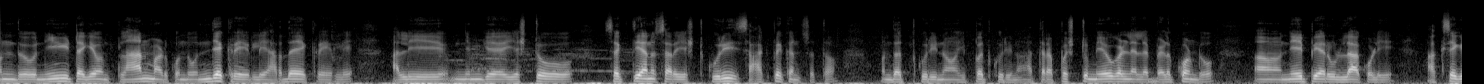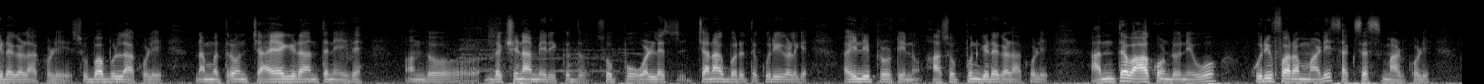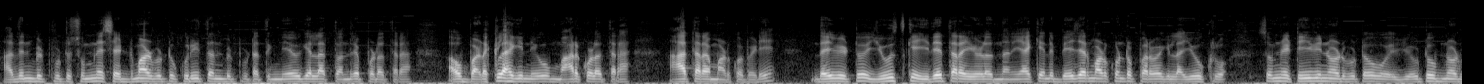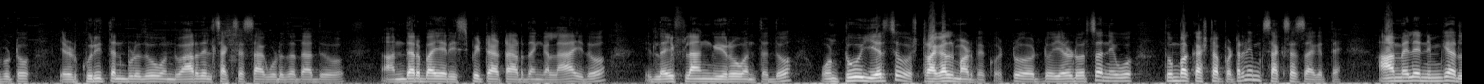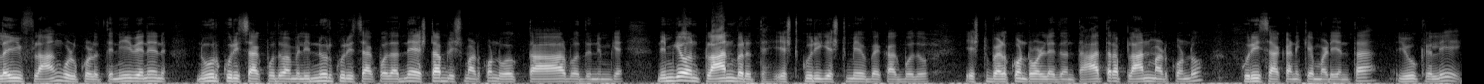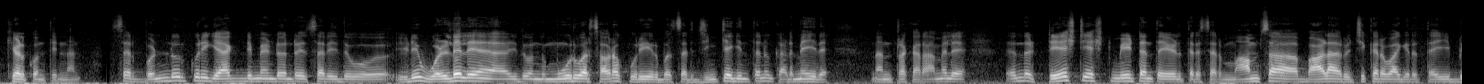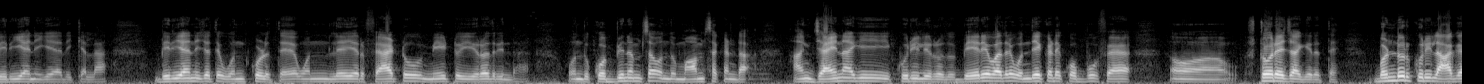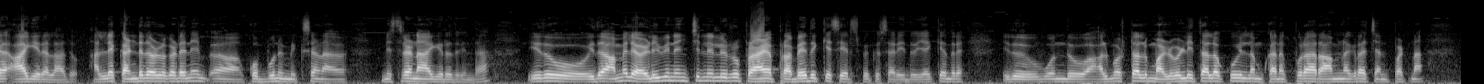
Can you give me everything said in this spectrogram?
ಒಂದು ನೀಟಾಗಿ ಒಂದು ಪ್ಲ್ಯಾನ್ ಮಾಡ್ಕೊಂಡು, ಒಂದು ಎಕರೆ ಇರಲಿ, ಅರ್ಧ ಎಕರೆ ಇರಲಿ ಅಲ್ಲಿ ನಿಮಗೆ ಎಷ್ಟು ಶಕ್ತಿ ಅನುಸಾರ ಎಷ್ಟು ಕುರಿ ಸಾಕ್ಬೇಕನ್ಸುತ್ತೋ, ಒಂದು ಹತ್ತು ಕುರಿನೋ, ಇಪ್ಪತ್ತು ಕುರಿನೋ, ಆ ಥರ ಫಸ್ಟು ಮೇವುಗಳನ್ನೆಲ್ಲ ಬೆಳ್ಕೊಂಡು ನೇಪಿಯರ್ ಹುಲ್ಲು ಹಾಕೊಳ್ಳಿ ಅಕ್ಷೆ ಗಿಡಗಳು ಹಾಕೊಳ್ಳಿ ಸುಬಾಬುಲ್ ಹಾಕೊಳ್ಳಿ, ನಮ್ಮ ಹತ್ರ ಒಂದು ಛಾಯಾ ಗಿಡ ಅಂತಲೇ ಇದೆ. ಒಂದು ದಕ್ಷಿಣ ಅಮೇರಿಕದ್ದು ಸೊಪ್ಪು, ಒಳ್ಳೆ ಚೆನ್ನಾಗಿ ಬರುತ್ತೆ ಕುರಿಗಳಿಗೆ ಐಲಿ ಪ್ರೋಟೀನು, ಆ ಸೊಪ್ಪಿನ ಗಿಡಗಳು ಹಾಕೊಳ್ಳಿ. ಅಂಥವು ಹಾಕ್ಕೊಂಡು ನೀವು ಕುರಿ ಫಾರಮ್ ಮಾಡಿ ಸಕ್ಸಸ್ ಮಾಡ್ಕೊಳ್ಳಿ. ಅದನ್ನು ಬಿಟ್ಬಿಟ್ಟು ಸುಮ್ಮನೆ ಶೆಡ್ ಮಾಡಿಬಿಟ್ಟು ಕುರಿ ತಂದುಬಿಟ್ಬಿಟ್ಟು ಅದಕ್ಕೆ ನೀವುಗೆಲ್ಲ ತೊಂದರೆ ಪಡೋ ಥರ, ಅವು ಬಡಕಲಾಗಿ ನೀವು ಮಾರ್ಕೊಳ್ಳೋ ಥರ ಆ ಥರ ಮಾಡ್ಕೋಬೇಡಿ. ದಯವಿಟ್ಟು ಯೂತ್ಗೆ ಇದೇ ಥರ ಹೇಳೋದು ನಾನು. ಯಾಕೆಂದರೆ ಬೇಜಾರು ಮಾಡ್ಕೊಂಡ್ರು ಪರವಾಗಿಲ್ಲ ಯುವಕರು. ಸುಮ್ಮನೆ ಟಿ ವಿ ನೋಡಿಬಿಟ್ಟು, ಯೂಟ್ಯೂಬ್ ನೋಡಿಬಿಟ್ಟು ಎರಡು ಕುರಿ ತಂದುಬಿಡೋದು, ಒಂದು ವಾರದಲ್ಲಿ ಸಕ್ಸಸ್ ಆಗ್ಬಿಡೋದು, ಅದು ಅಂದರ್ಬಾಯ ಅಂದರ್ ಬಾಯ ರಿಸ್ಪಿಟ್ ಆಟ ಆಡ್ದಂಗಲ್ಲ ಇದು. ಇದು ಲೈಫ್ ಲಾಂಗ್ ಇರುವಂಥದ್ದು. ಒಂದು ಟೂ ಇಯರ್ಸು ಸ್ಟ್ರಗಲ್ ಮಾಡಬೇಕು. ಟು ಟು, ಎರಡು ವರ್ಷ ನೀವು ತುಂಬ ಕಷ್ಟಪಟ್ಟರೆ ನಿಮ್ಗೆ ಸಕ್ಸಸ್ ಆಗುತ್ತೆ. ಆಮೇಲೆ ನಿಮಗೆ ಲೈಫ್ ಲಾಂಗ್ ಉಳ್ಕೊಳ್ಳುತ್ತೆ. ನೀವೇನೇ ನೂರು ಕುರಿ ಸಾಕ್ಬೋದು, ಆಮೇಲೆ ಇನ್ನೂರು ಕುರಿ ಸಾಕ್ಬೋದು ಅದನ್ನೇ ಎಸ್ಟಾಬ್ಲಿಷ್ ಮಾಡ್ಕೊಂಡು ಹೋಗ್ತಾ ಇರ್ಬೋದು ನಿಮಗೆ. ನಿಮಗೆ ಒಂದು ಪ್ಲಾನ್ ಬರುತ್ತೆ. ಎಷ್ಟು ಕುರಿಗೆ ಎಷ್ಟು ಮೇವು ಬೇಕಾಗ್ಬೋದು, ಎಷ್ಟು ಬೆಳ್ಕೊಂಡ್ರೆ ಒಳ್ಳೇದು ಅಂತ. ಆ ಥರ ಪ್ಲಾನ್ ಮಾಡಿಕೊಂಡು ಕುರಿ ಸಾಕಾಣಿಕೆ ಮಾಡಿ ಅಂತ ಯುವಕರಲ್ಲಿ ಕೇಳ್ಕೊತೀನಿ ನಾನು. ಸರ್, ಬಂಡೂರು ಕುರಿಗೆ ಯಾಕೆ ಡಿಮ್ಯಾಂಡು ಅಂದರೆ ಸರ್, ಇದು ಇಡೀ ವರ್ಲ್ಡಲ್ಲೇ ಇದು ಒಂದು ಮೂರುವರೆ ಸಾವಿರ ಕುರಿ ಇರ್ಬೋದು ಸರ್. ಜಿಂಕೆಗಿಂತನೂ ಕಡಿಮೆ ಇದೆ ನನ್ನ ಪ್ರಕಾರ. ಆಮೇಲೆ ಒಂದು ಟೇಸ್ಟ್ ಎಷ್ಟು ಮೀಟ್ ಅಂತ ಹೇಳ್ತಾರೆ ಸರ್ ಮಾಂಸ ಭಾಳ ರುಚಿಕರವಾಗಿರುತ್ತೆ ಈ ಬಿರಿಯಾನಿಗೆ ಅದಕ್ಕೆಲ್ಲ. ಬಿರಿಯಾನಿ ಜೊತೆ ಹೊಂದ್ಕೊಳ್ಳುತ್ತೆ. ಒಂದು ಲೇಯರ್ ಫ್ಯಾಟು ಮೀಟು ಇರೋದ್ರಿಂದ ಒಂದು ಕೊಬ್ಬಿನಂಶ ಒಂದು ಮಾಂಸಖಂಡ ಹಂಗೆ ಜಾಯ್ನ್ ಆಗಿ ಕುರಿಲಿರೋದು. ಬೇರೆವಾದರೆ ಒಂದೇ ಕಡೆ ಕೊಬ್ಬು ಫ್ಯಾ ಸ್ಟೋರೇಜ್ ಆಗಿರುತ್ತೆ. ಬಂಡೂರು ಕುರಿಲಿ ಆಗ, ಆಗಿರಲ್ಲ ಅದು. ಅಲ್ಲೇ ಖಂಡದೊಳಗಡೆ ಕೊಬ್ಬು ಮಿಕ್ಸಣ, ಮಿಶ್ರಣ ಆಗಿರೋದ್ರಿಂದ ಇದು ಇದು ಆಮೇಲೆ ಅಳಿವಿನಂಚಿನಲ್ಲಿರೋ ಪ್ರಾ ಪ್ರಭೇದಕ್ಕೆ ಸೇರಿಸ್ಬೇಕು ಸರ್ ಇದು. ಯಾಕೆಂದರೆ ಇದು ಒಂದು ಆಲ್ಮೋಸ್ಟ್ ಅಲ್ಲಿ ಮಳವಳ್ಳಿ ತಾಲೂಕು, ಇಲ್ಲಿ ನಮ್ಮ ಕನಕಪುರ, ರಾಮನಗರ, ಚನ್ನಪಟ್ಟಣ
